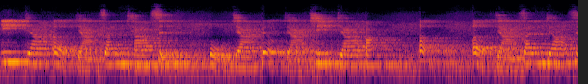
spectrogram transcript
一加二加三加四，五加六加七加八。二二加三加四，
